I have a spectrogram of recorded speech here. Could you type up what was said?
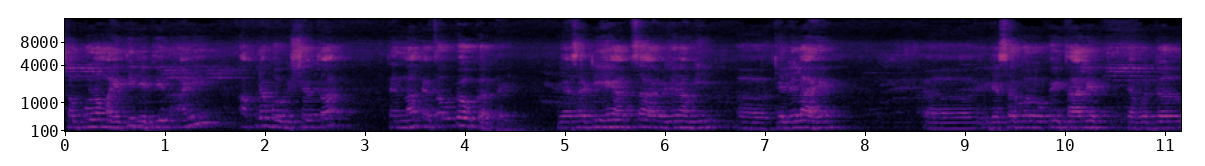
संपूर्ण माहिती घेतील आणि आपल्या भविष्याचा त्यांना त्याचा उपयोग करता येईल. यासाठी हे आजचं आयोजन आम्ही केलेलं आहे. हे सर्व लोक इथं आले त्याबद्दल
